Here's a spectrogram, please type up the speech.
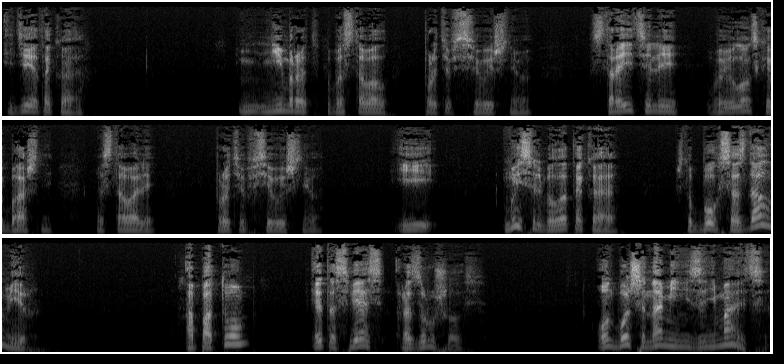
Идея такая. Нимрод восставал против Всевышнего. Строители Вавилонской башни восставали против Всевышнего. И мысль была такая, что Бог создал мир – а потом эта связь разрушилась. Он больше нами не занимается.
